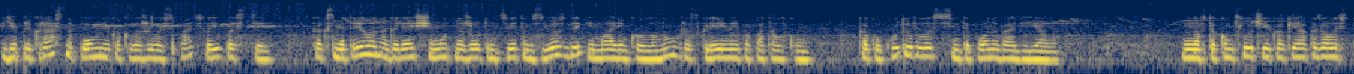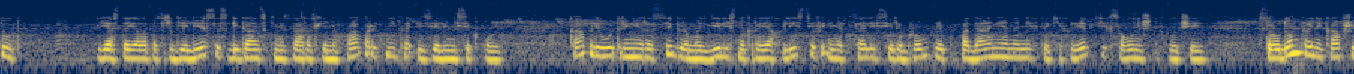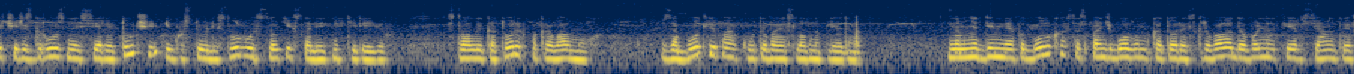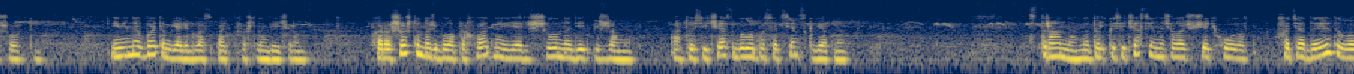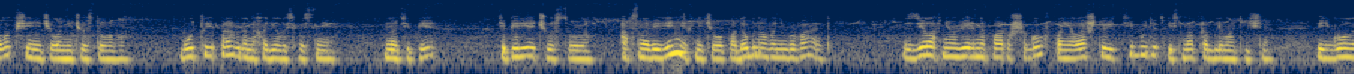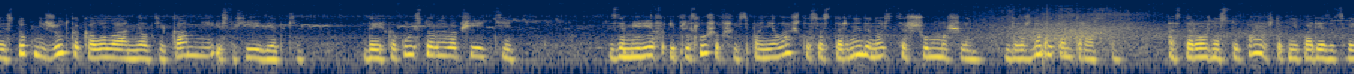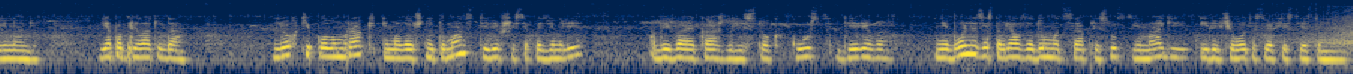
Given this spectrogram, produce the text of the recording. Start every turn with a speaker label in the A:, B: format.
A: Я прекрасно помню, как ложилась спать в свою постель, как смотрела на горящие мутно-желтым цветом звезды и маленькую луну, расклеенные по потолку, как укутывалась в синтепоновое одеяло. Но в таком случае, как я оказалась тут, я стояла посреди леса с гигантскими зарослями папоротника и зелени секвой. Капли утренней росы громоздились на краях листьев и мерцали серебром при попадании на них таких редких солнечных лучей – с трудом проникавший через грузные серые тучи и густую листву высоких столетних деревьев, стволы которых покрывал мох, заботливо окутывая словно пледом. На мне длинная футболка со спанч-бобом, которая скрывала довольно-таки растянутые шорты. Именно в этом я легла спать прошлым вечером. Хорошо, что ночь была прохладная, и я решила надеть пижаму, а то сейчас было бы совсем скверно. Странно, но только сейчас я начала ощущать холод, хотя до этого вообще ничего не чувствовала будто и правда находилась во сне. Но теперь, теперь я чувствую, а в сновидениях ничего подобного не бывает. Сделав неуверенно пару шагов, поняла, что идти будет весьма проблематично, ведь голые ступни жутко колола о мелкие камни и сухие ветки. Да и в какую сторону вообще идти? Замерев и прислушавшись, поняла, что со стороны доносится шум машин. Должно быть там трасса. Осторожно ступая, чтобы не порезать свои ноги, я побрела туда, Легкий полумрак и молочный туман, стелившийся по земле, обвивая каждый листок, куст, дерево, невольно заставлял задуматься о присутствии магии или чего-то сверхъестественного.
